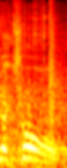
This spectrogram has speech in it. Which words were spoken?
Control.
